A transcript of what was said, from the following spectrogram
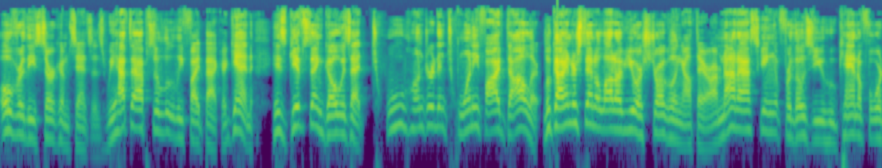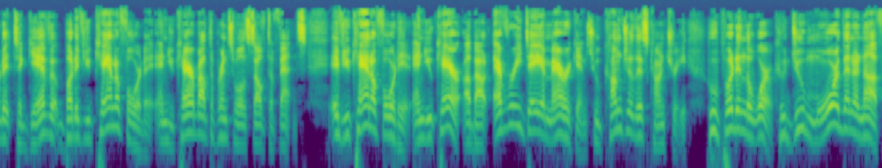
over these circumstances. We have to absolutely fight back. Again, his GiveSendGo is at $225. Look, I understand a lot of you are struggling out there. I'm not asking for those of you who can't afford it to give, but if you can't afford it and you care about the principle of self-defense, if you can't afford it and you care about everyday Americans who come to this country, who put in the work, who do more than enough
